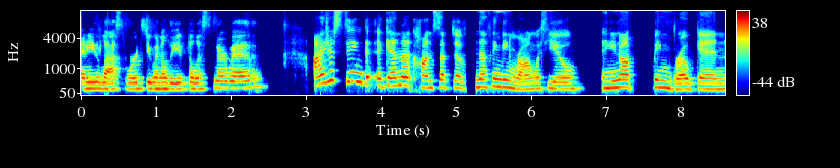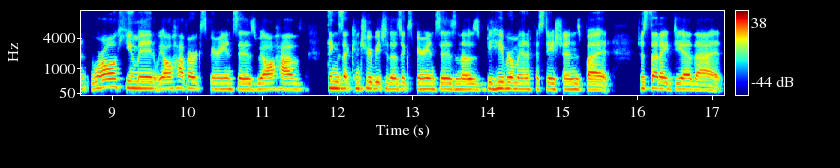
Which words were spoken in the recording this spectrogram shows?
Any last words you want to leave the listener with? I just think again that concept of nothing being wrong with you and you not being broken. We're all human. We all have our experiences. We all have things that contribute to those experiences and those behavioral manifestations. But just that idea that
